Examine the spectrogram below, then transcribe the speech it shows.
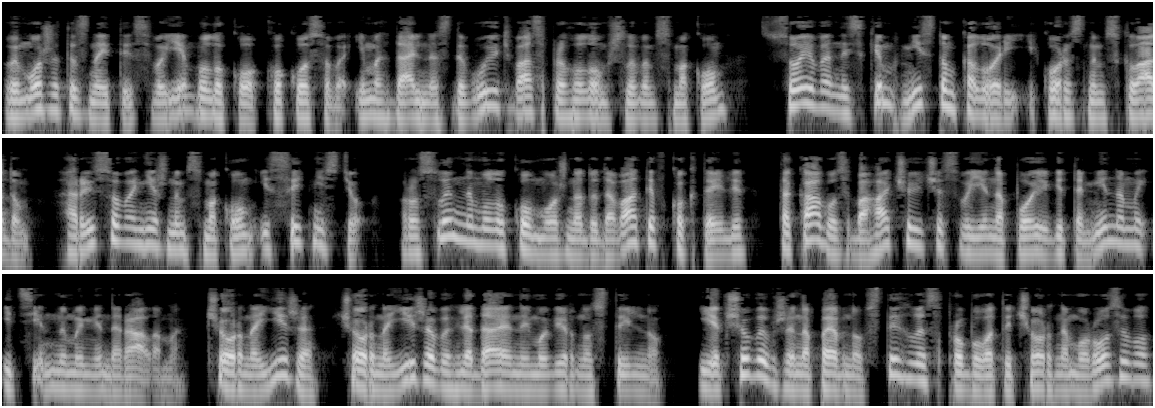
ви можете знайти своє молоко, кокосове і мигдальне здивують вас приголомшливим смаком, соєве низьким вмістом калорій і корисним складом, а рисове ніжним смаком і ситністю. Рослинне молоко можна додавати в коктейлі та каву, збагачуючи свої напої вітамінами і цінними мінералами. Чорна їжа чорна їжа виглядає неймовірно стильно. І якщо ви вже напевно встигли спробувати чорне морозиво,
